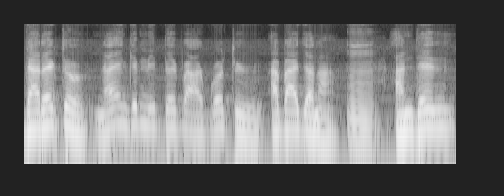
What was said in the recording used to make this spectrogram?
director now give me paper i go to abajana Mm. and then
